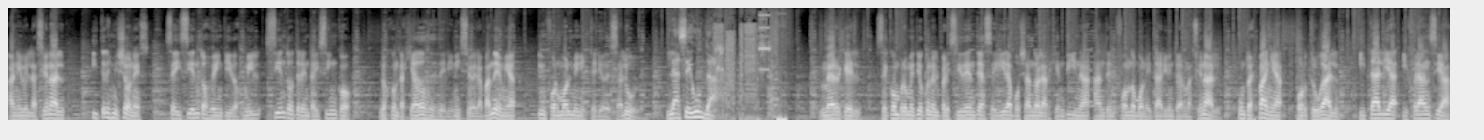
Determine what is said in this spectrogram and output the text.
a nivel nacional y 3.622.135 los contagiados desde el inicio de la pandemia, informó el Ministerio de Salud. La segunda. Merkel se comprometió con el presidente a seguir apoyando a la Argentina ante el Fondo Monetario Internacional. Junto a España, Portugal, Italia y Francia,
